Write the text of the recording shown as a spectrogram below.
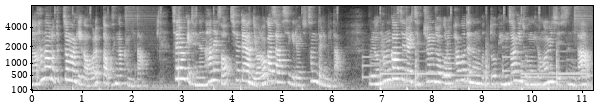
저는 하나로 특정하기가 어렵다고 생각합니다. 체력이 되는 한에서 최대한 여러 가지 하시기를 추천드립니다. 물론 한 가지를 집중적으로 파고드는 것도 굉장히 좋은 경험일 수 있습니다.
